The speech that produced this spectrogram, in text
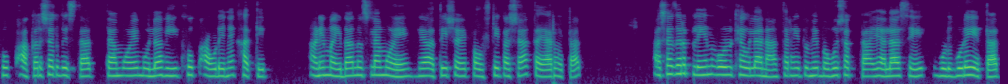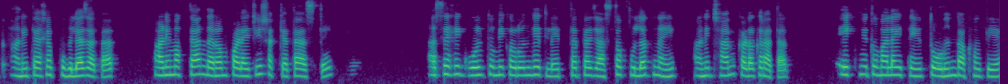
खूप आकर्षक दिसतात त्यामुळे मुलंही खूप आवडीने खातील. आणि मैदा नसल्यामुळे या अतिशय पौष्टिक अशा तयार होतात. अशा जर प्लेन गोल ठेवल्या ना तर हे तुम्ही बघू शकता याला असे गुडगुडे येतात आणि त्या अशा फुगल्या जातात. आणि मग त्या नरम पडायची शक्यता असते. असे हे गोल तुम्ही करून घेतले तर त्या जास्त फुलत नाहीत आणि छान कडक राहतात. एक मी तुम्हाला इथे तोडून दाखवतेय.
